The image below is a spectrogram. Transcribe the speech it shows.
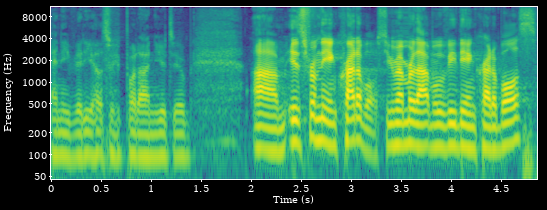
any videos we put on YouTube, um, is from The Incredibles. You remember that movie, The Incredibles?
